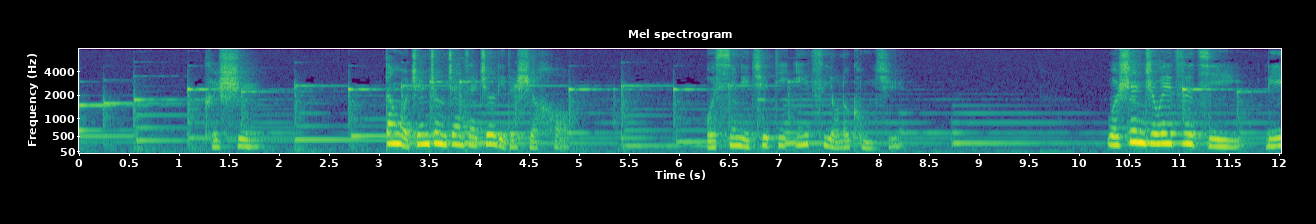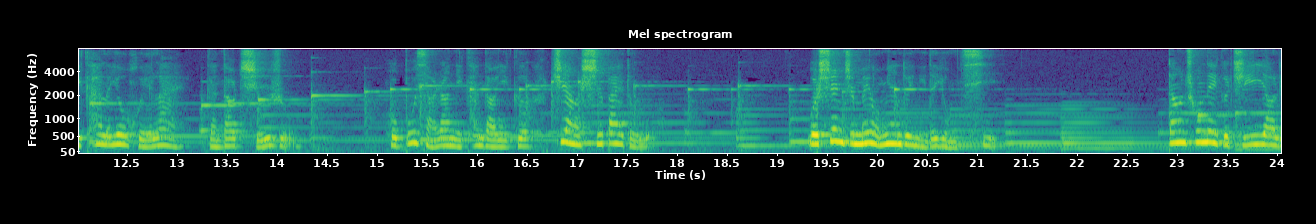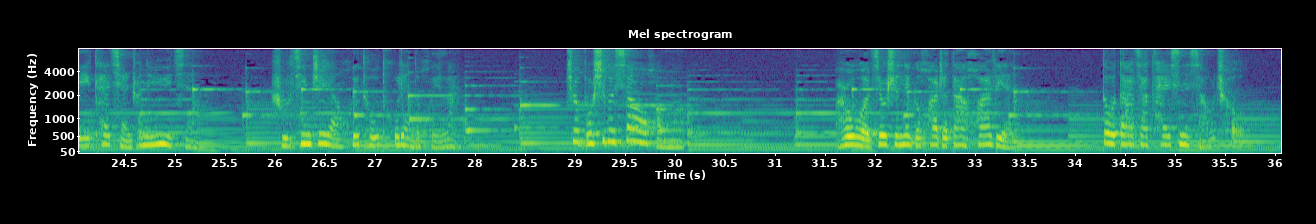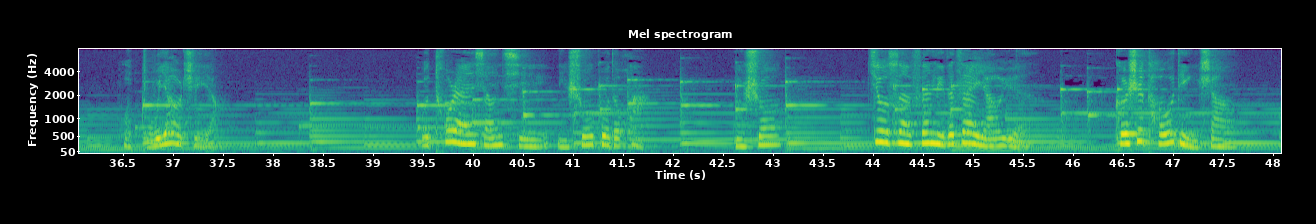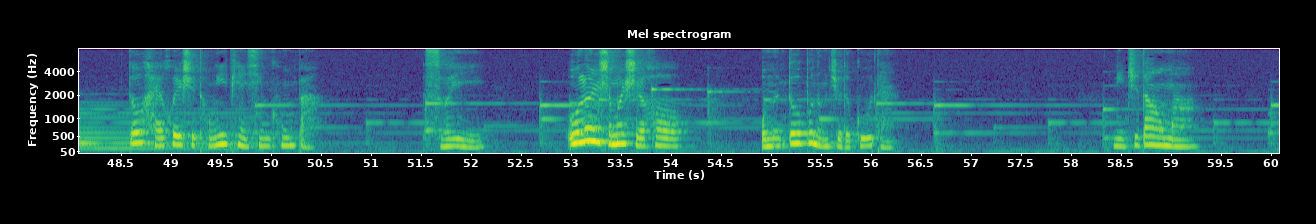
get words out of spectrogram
可是，当我真正站在这里的时候，我心里却第一次有了恐惧。我甚至为自己离开了又回来感到耻辱。我不想让你看到一个这样失败的我。我甚至没有面对你的勇气。当初那个执意要离开浅川的遇见，如今这样灰头土脸的回来。这不是个笑话吗？而我就是那个画着大花脸、逗大家开心的小丑。我不要这样。我突然想起你说过的话，你说，就算分离的再遥远，可是头顶上都还会是同一片星空吧？所以，无论什么时候，我们都不能觉得孤单。你知道吗？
